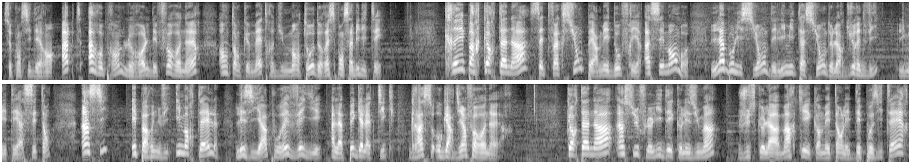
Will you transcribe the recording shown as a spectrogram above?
se considérant aptes à reprendre le rôle des Forerunners en tant que maîtres du manteau de responsabilité. Créée par Cortana, cette faction permet d'offrir à ses membres l'abolition des limitations de leur durée de vie, limitée à 7 ans, ainsi et par une vie immortelle, les IA pourraient veiller à la paix galactique grâce aux gardiens Forerunner. Cortana insuffle l'idée que les humains, jusque-là marqués comme étant les dépositaires,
